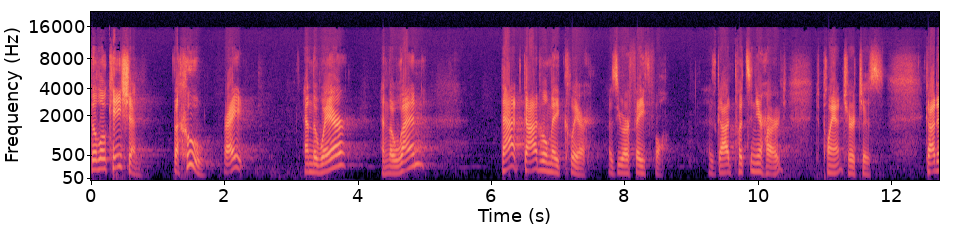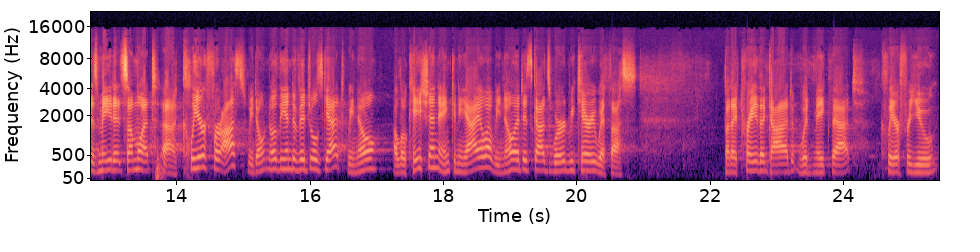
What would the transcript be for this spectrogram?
The location, the who, right? And the where and the when, that God will make clear as you are faithful, as God puts in your heart to plant churches. God has made it somewhat uh, clear for us. We don't know the individuals yet. We know a location, Ankeny, Iowa. We know it is God's word we carry with us. But I pray that God would make that clear for you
